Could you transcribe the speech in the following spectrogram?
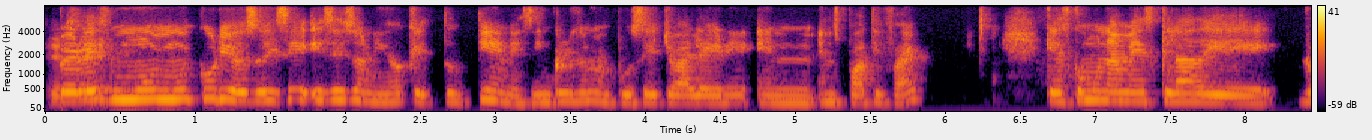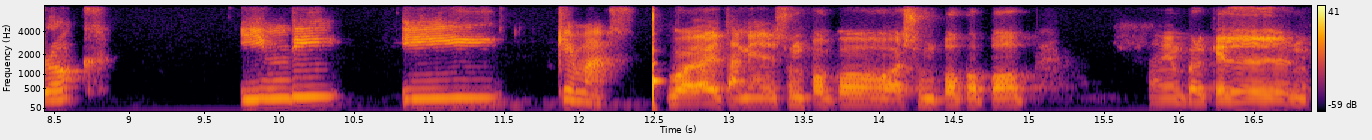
Pero es muy, muy curioso ese, ese sonido que tú tienes. Incluso me puse yo a leer en, en Spotify, que es como una mezcla de rock, indie y ¿qué más? Bueno, también es un poco, es un poco pop, también porque el,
